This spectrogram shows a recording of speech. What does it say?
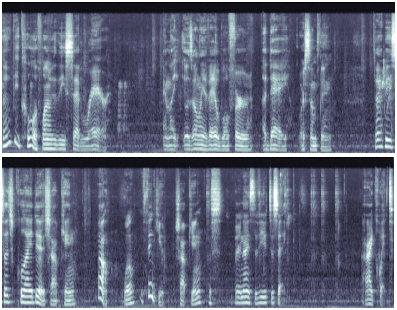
That would be cool if one of these said rare, and like it was only available for a day or something. That'd be such a cool idea, Shop King. Oh, well, thank you, Shop King. That's very nice of you to say. I quit.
